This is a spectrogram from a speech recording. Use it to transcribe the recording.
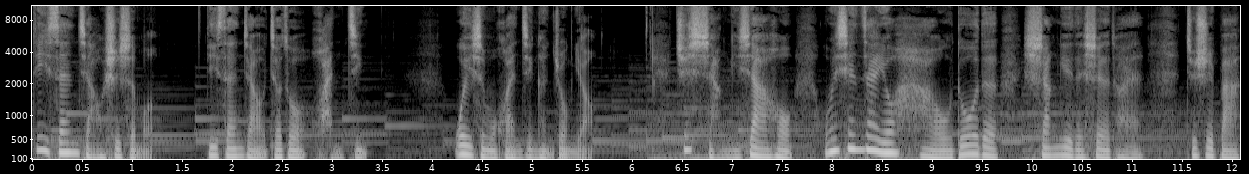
第三角是什么？第三角叫做环境。为什么环境很重要？去想一下吼，我们现在有好多的商业的社团，就是把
